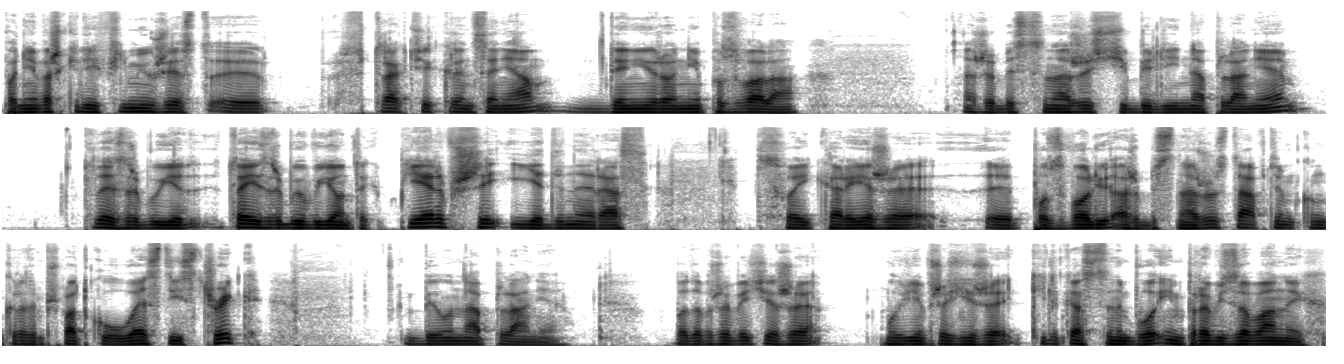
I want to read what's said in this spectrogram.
Ponieważ kiedy film już jest y, w trakcie kręcenia, De Niro nie pozwala, żeby scenarzyści byli na planie. Tutaj zrobił, tutaj zrobił wyjątek. Pierwszy i jedyny raz w swojej karierze y, pozwolił, ażeby scenarzysta, w tym konkretnym przypadku Wesley Strick, był na planie. Bo dobrze wiecie, że mówiłem wcześniej, że kilka scen było improwizowanych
